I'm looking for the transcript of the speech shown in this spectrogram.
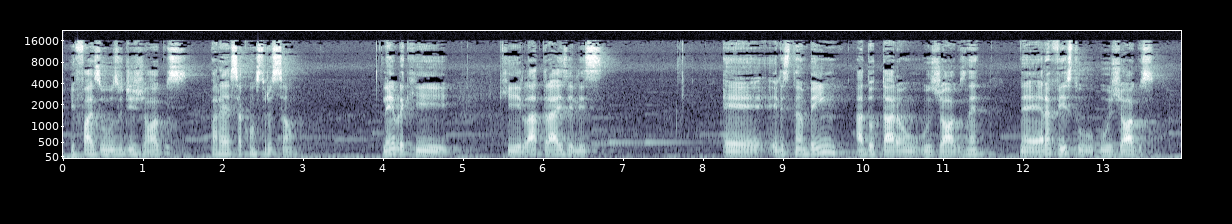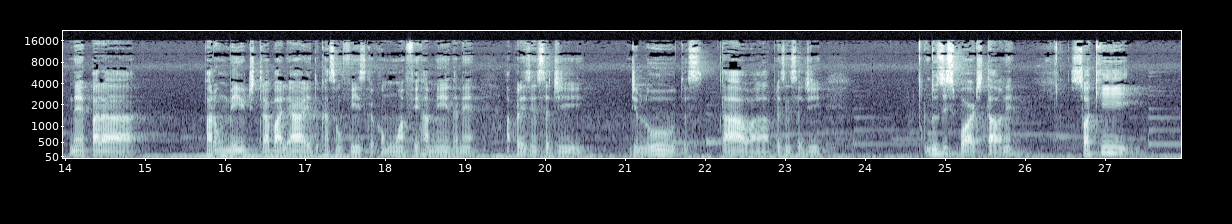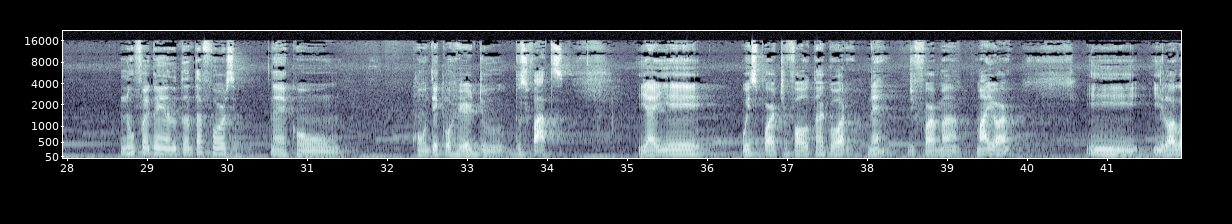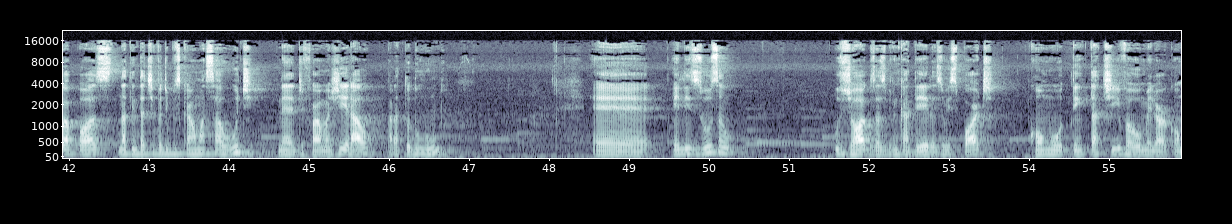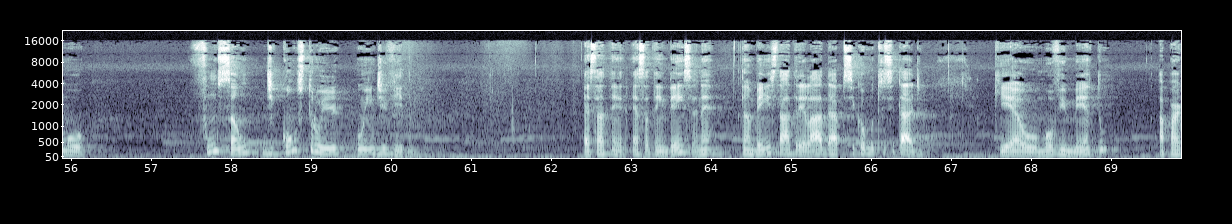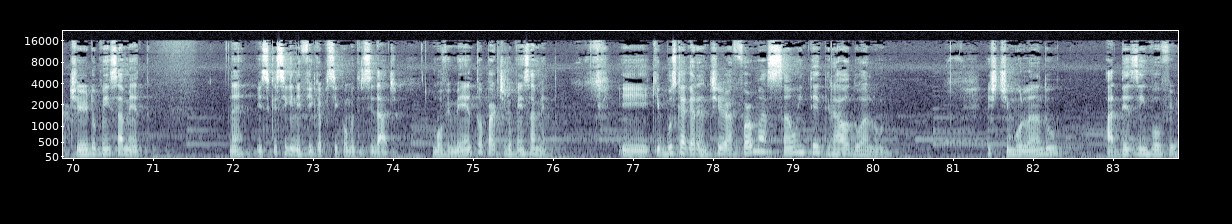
e faz o uso de jogos para essa construção. Lembra que, que lá atrás eles, é, eles também adotaram os jogos, né? né? Era visto os jogos né, para, para um meio de trabalhar a educação física como uma ferramenta, né? A presença de, de lutas, tal, a presença de dos esportes, tal, né? Só que não foi ganhando tanta força, né, com com o decorrer do, dos fatos. E aí o esporte volta agora, né, de forma maior e, e logo após, na tentativa de buscar uma saúde né, de forma geral para todo mundo, é, eles usam os jogos, as brincadeiras, o esporte como tentativa, ou melhor, como função de construir o indivíduo. Essa, essa tendência né, também está atrelada à psicomotricidade, que é o movimento a partir do pensamento. Né? Isso que significa psicomotricidade, movimento a partir do pensamento. E que busca garantir a formação integral do aluno, estimulando-o a desenvolver.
